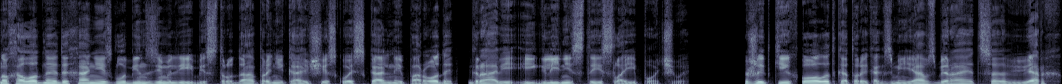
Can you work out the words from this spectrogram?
но холодное дыхание из глубин земли, без труда проникающее сквозь скальные породы, гравий и глинистые слои почвы. Жидкий холод, который, как змея, взбирается вверх,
